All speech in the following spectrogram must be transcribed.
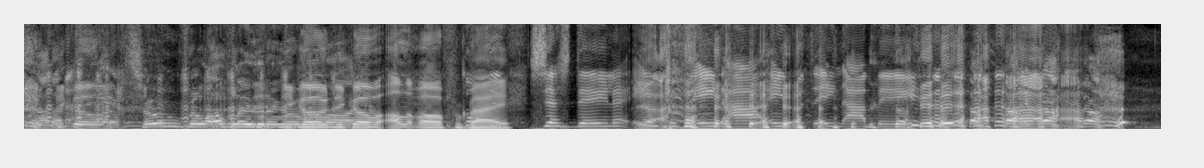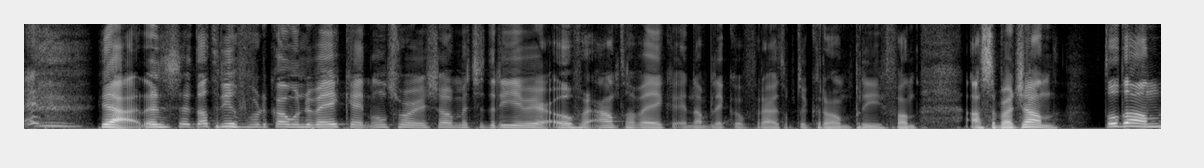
Ja, daar je echt zoveel afleveringen die, over komen, die komen allemaal voorbij. Zes delen, 1.1a, Ja. 1.1ab. Ja, dus eh, dat in ieder geval voor de komende weken. En ons hoor je zo met z'n drieën weer over een aantal weken. En dan blikken we vooruit op de Grand Prix van Azerbeidzjan. Tot dan!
